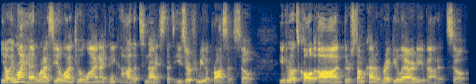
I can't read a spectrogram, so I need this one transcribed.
you know, in my head, when I see a line to a line, I think, ah, oh, that's nice. That's easier for me to process. So even though it's called odd, there's some kind of regularity about it. So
